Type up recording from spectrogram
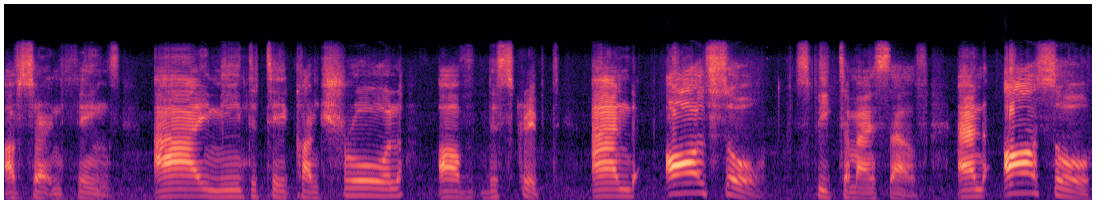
of certain things, I need to take control of the script and also speak to myself and also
